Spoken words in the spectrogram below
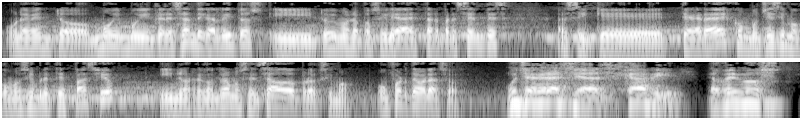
Un evento muy, muy interesante, Carlitos, y tuvimos la posibilidad de estar presentes. Así que te agradezco muchísimo, como siempre, este espacio y nos reencontramos el sábado próximo. Un fuerte abrazo. Muchas gracias, Javi. Nos vemos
